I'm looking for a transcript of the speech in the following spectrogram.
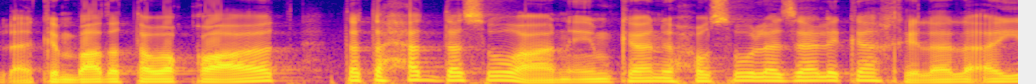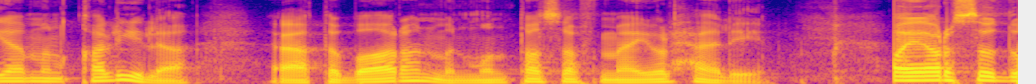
لكن بعض التوقعات تتحدث عن إمكان حصول ذلك خلال أيام قليلة اعتبارا من منتصف مايو الحالي. ويرصد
